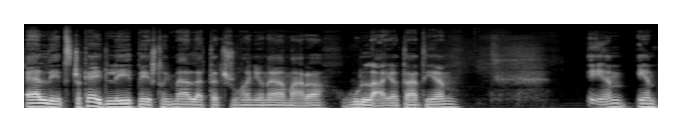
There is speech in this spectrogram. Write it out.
ellépsz csak egy lépést, hogy melletted suhanjon el már a hullája, tehát ilyen ilyen, ilyen,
